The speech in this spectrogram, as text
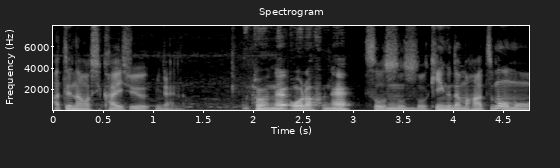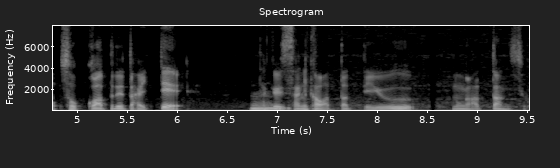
当て直し回収みたいな。そうね。オラフね。そうそうそう、キングダムハーツももう速攻アップデート入って、うん竹内さんに変わったっていうのがあったんですよ。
